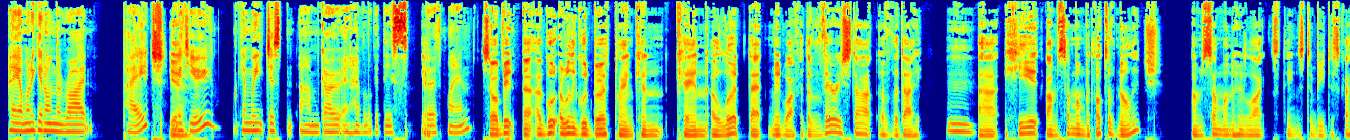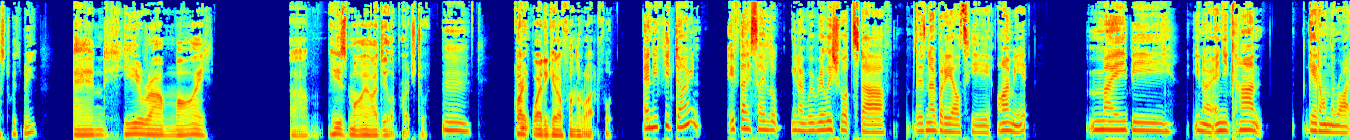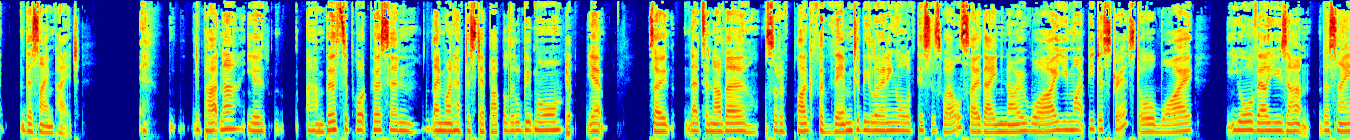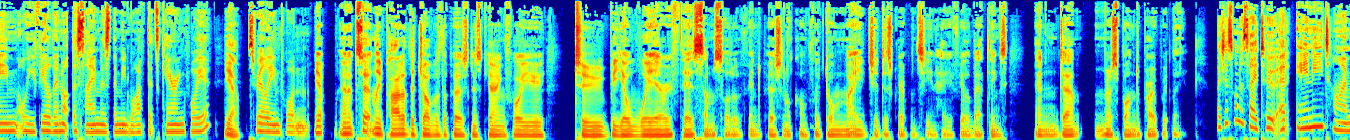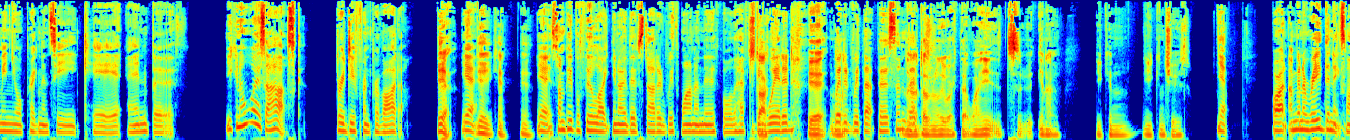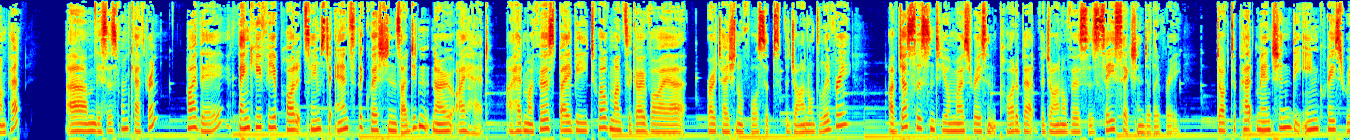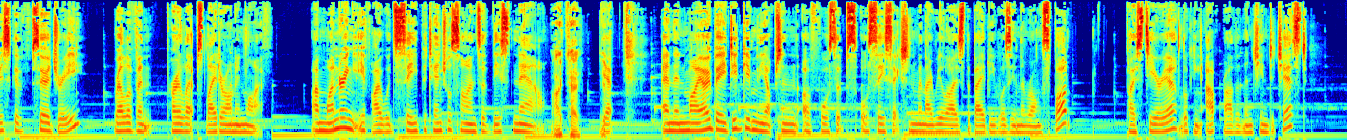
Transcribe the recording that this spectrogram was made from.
hey, I want to get on the right page Yeah. with you, can we just um, go and have a look at this Yeah. birth plan? So a bit a good a really good birth plan can can alert that midwife at the very start of the day. Mm. Uh, here, I'm someone with lots of knowledge. I'm someone who likes things to be discussed with me, and here are my um, here's my ideal approach to it. Mm. Great way to get off on the right foot. And if you don't, if they say, look, you know, we're really short staffed, there's nobody else here, I'm it, maybe, you know, and you can't get on the right, the same page. Your partner, your um, birth support person, they might have to step up a little bit more. Yep. Yep. So that's another sort of plug for them to be learning all of this as well. So they know why you might be distressed or why your values aren't the same or you feel they're not the same as the midwife that's caring for you. Yeah. It's really important. Yep. And it's certainly part of the job of the person who's caring for you to be aware if there's some sort of interpersonal conflict or major discrepancy in how you feel about things and um, respond appropriately. I just want to say too, at any time in your pregnancy care and birth, you can always ask for a different provider. Yeah. Yeah. Yeah, you can. Yeah. Yeah. Some people feel like, you know, they've started with one and therefore they have to Stuck. be wedded, Yeah. no. wedded with that person. No, but it doesn't really work that way. It's you know, you can you can choose. Yep. All right, I'm going to read the next one, Pat. Um, this is from Catherine. Hi there. Thank you for your pod. It seems to answer the questions I didn't know I had. I had my first baby 12 months ago via rotational forceps vaginal delivery. I've just listened to your most recent pod about vaginal versus C section delivery. Dr. Pat mentioned the increased risk of surgery, relevant prolapse later on in life. I'm wondering if I would see potential signs of this now. Okay. Yep. And then my OB did give me the option of forceps or C section when they realised the baby was in the wrong spot, posterior, looking up rather than chin to chest.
